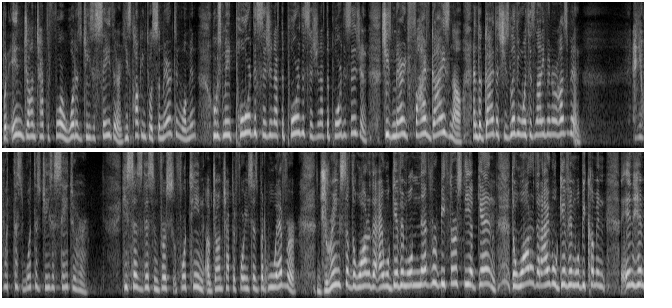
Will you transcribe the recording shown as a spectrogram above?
But in John chapter 4, what does Jesus say there? He's talking to a Samaritan woman who's made poor decision after poor decision after poor decision. She's married five guys now, and the guy that she's living with is not even her husband husband. And yet, what does, what does Jesus say to her? He says this in verse 14 of John chapter 4. He says, But whoever drinks of the water that I will give him will never be thirsty again. The water that I will give him will become in, in him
